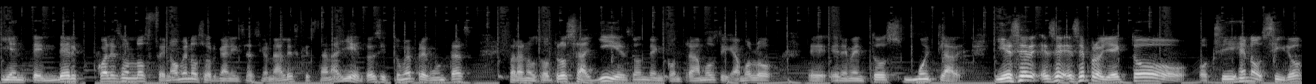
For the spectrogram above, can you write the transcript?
y entender cuáles son los fenómenos organizacionales que están allí. Entonces, si tú me preguntas, para nosotros allí es donde encontramos, digámoslo, eh, elementos muy claves. Y ese, ese, ese proyecto Oxígeno Ciro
